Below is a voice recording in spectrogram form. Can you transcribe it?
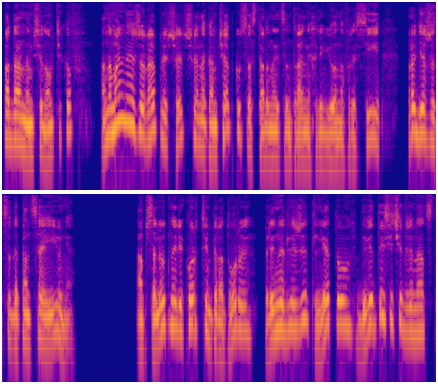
По данным синоптиков, аномальная жара, пришедшая на Камчатку со стороны центральных регионов России, продержится до конца июня. Абсолютный рекорд температуры принадлежит лету 2012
